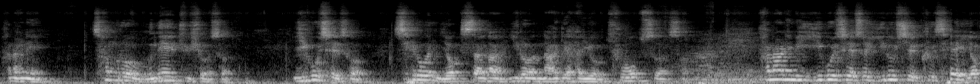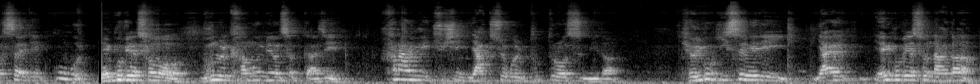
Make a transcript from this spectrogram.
하나님 참으로 은혜 주셔서 이곳에서 새로운 역사가 일어나게 하여 주옵소서. 하나님이 이곳에서 이루실 그 새 역사에 대한 꿈을 애굽에서 눈을 감으면서까지 하나님이 주신 약속을 붙들었습니다. 결국 이스라엘이 야- 애굽에서 나가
